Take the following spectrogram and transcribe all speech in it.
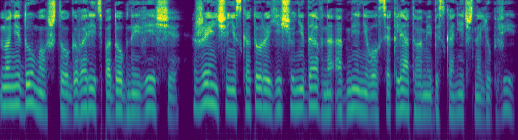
но не думал, что говорить подобные вещи женщине, с которой еще недавно обменивался клятвами бесконечной любви,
